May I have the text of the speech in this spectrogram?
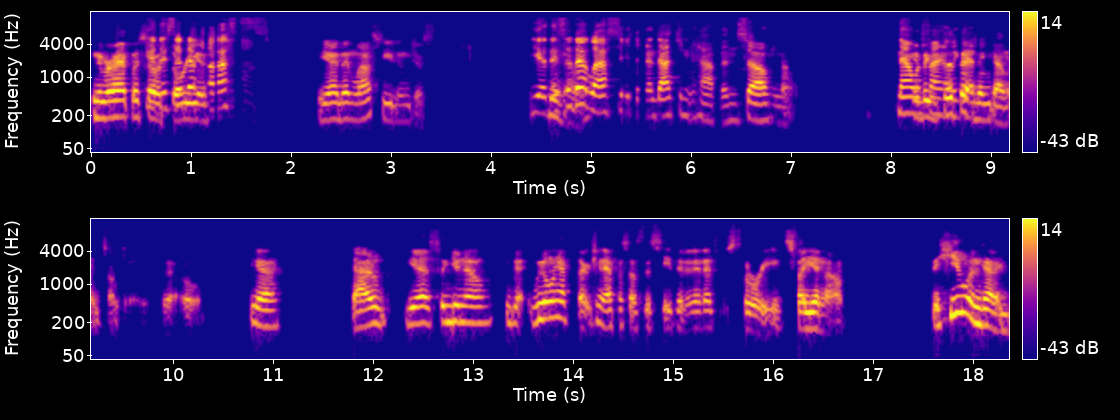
And we're Yeah, episode they three of last. yeah, then last season just Yeah, they said know. that last season, and that didn't happen. So no. now Yeah, we're finally getting. down with something. So yeah. That yeah, so you know, we only have 13 episodes this season and it's three. So you know, the healing gotta,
